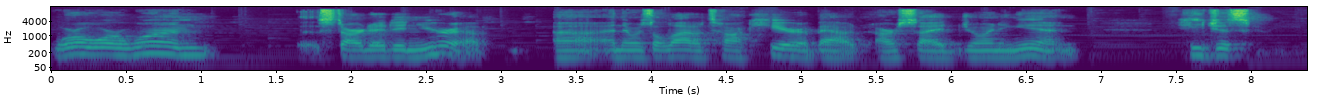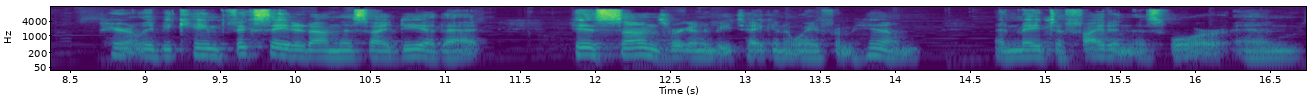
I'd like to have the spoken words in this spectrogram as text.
World War I started in Europe, uh, and there was a lot of talk here about our side joining in, he just apparently became fixated on this idea that his sons were going to be taken away from him and made to fight in this war. And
